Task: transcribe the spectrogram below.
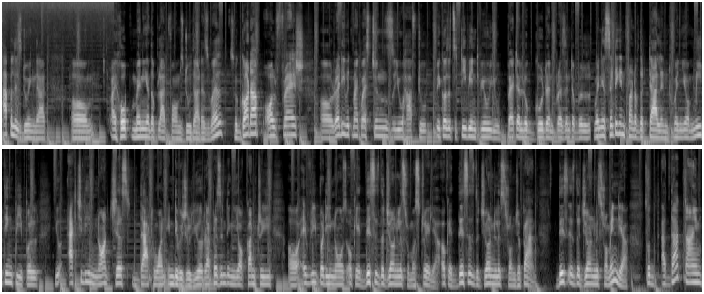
Apple is doing that. Um, I hope many other platforms do that as well. So, got up all fresh, uh, ready with my questions. You have to, because it's a TV interview, you better look good and presentable. When you're sitting in front of the talent, when you're meeting people, you're actually not just that one individual, you're representing your country. Uh, everybody knows, okay, this is the journalist from Australia, okay, this is the journalist from Japan this is the journalist from India. So at that time,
